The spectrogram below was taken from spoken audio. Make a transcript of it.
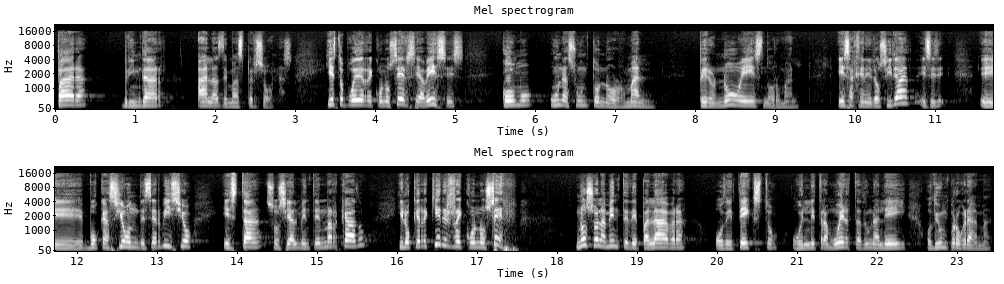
para brindar a las demás personas. Y esto puede reconocerse a veces como un asunto normal, pero no es normal. Esa generosidad, esa eh, vocación de servicio está socialmente enmarcado y lo que requiere es reconocer, no solamente de palabra o de texto o en letra muerta de una ley o de un programa,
